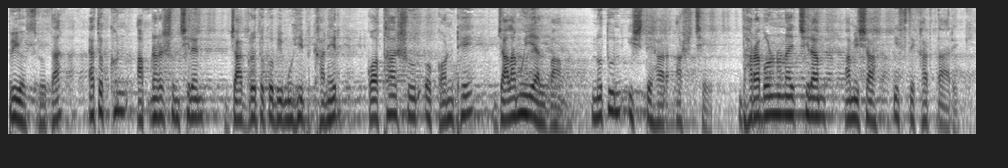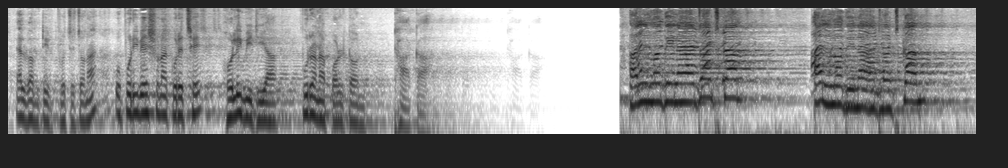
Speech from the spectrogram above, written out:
প্রিয় শ্রোতা, এতক্ষণ আপনারা শুনছিলেন জাগ্রত কবি মুহিব খানের কথা, সুর ও কণ্ঠে জ্বালাময়ী অ্যালবাম, নতুন ইশতেহার আসছে। ধারা বর্ণনায় ছিলাম আমি শাহ ইফতেখার তারেক। অ্যালবামটির প্রযোজনা ও পরিবেশনা করেছে হোলি মিডিয়া, পুরানা পল্টন, ঢাকা। المدينة دوت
